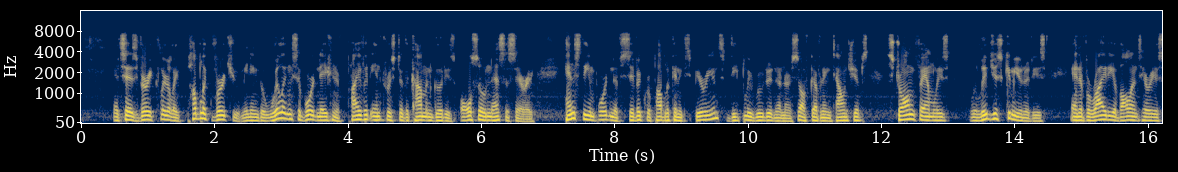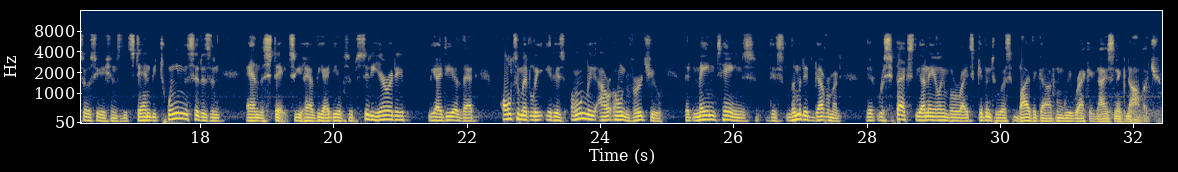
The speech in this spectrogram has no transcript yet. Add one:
It says very clearly public virtue, meaning the willing subordination of private interest to the common good, is also necessary. Hence, the importance of civic republican experience, deeply rooted in our self governing townships, strong families, religious communities, and a variety of voluntary associations that stand between the citizen and the state. So you have the idea of subsidiarity, the idea that ultimately it is only our own virtue that maintains this limited government that respects the unalienable rights given to us by the God whom we recognize and acknowledge.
